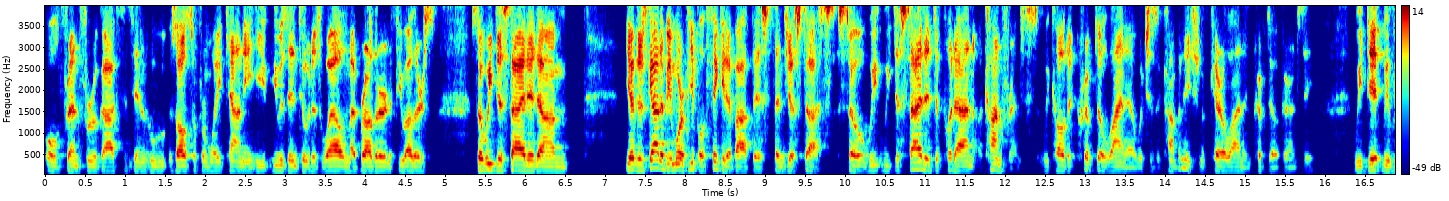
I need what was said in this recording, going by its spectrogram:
old friend Farouk Oxton, who is also from Wake County, he, he was into it as well, and my brother and a few others. So we decided, um, yeah, there's got to be more people thinking about this than just us. So we, we decided to put on a conference. We called it Cryptolina, which is a combination of Carolina and cryptocurrency. We did we,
